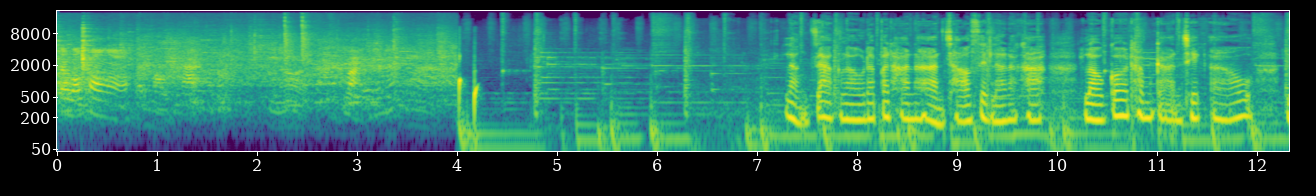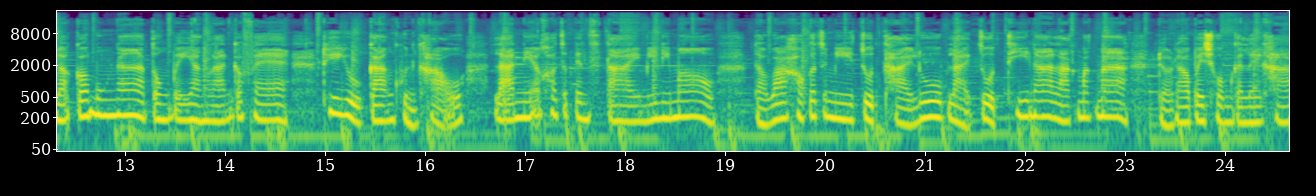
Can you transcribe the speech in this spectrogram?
แต่ว่าคองอะ หลังจากเรารับประทานอาหารเช้าเสร็จแล้วนะคะ เราก็ทำการเช็คเอาท์แล้วก็มุ่งหน้าตรงไปยังร้านกาแฟที่อยู่กลางขุนเขา ร้านเนี้ยเขาจะเป็นสไตล์มินิมอลแต่ว่าเขาก็จะมีจุดถ่ายรูปหลายจุดที่น่ารักมาก ๆ เดี๋ยวเราไปชมกันเลยค่ะ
